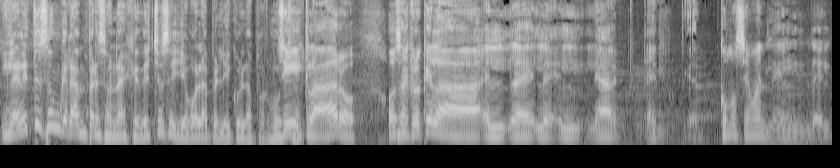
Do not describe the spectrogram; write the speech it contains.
Y la neta es un gran personaje. De hecho, se llevó la película por mucho. Sí, claro. O sea, creo que la. El, el- ¿Cómo se llama? El-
